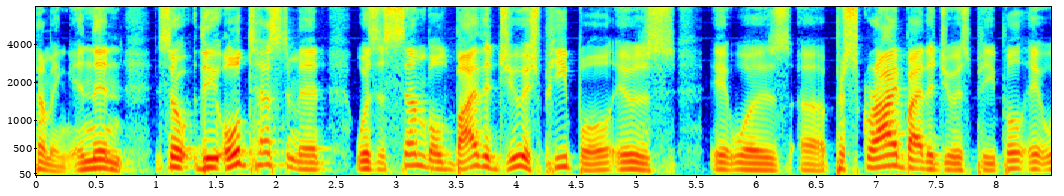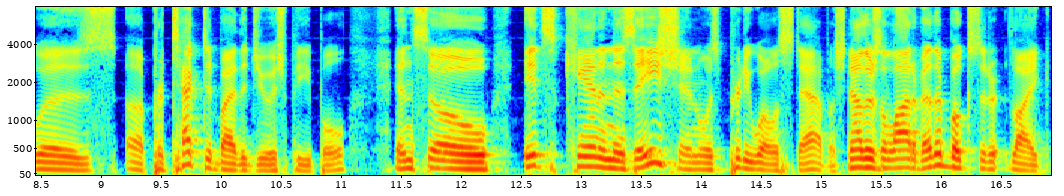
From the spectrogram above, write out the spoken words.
coming. And then, so the Old Testament was assembled by the Jewish people. It was it was uh, prescribed by the Jewish people. It was uh, protected by the Jewish people, and so its canonization was pretty well established. Now, there's a lot of other books that are like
